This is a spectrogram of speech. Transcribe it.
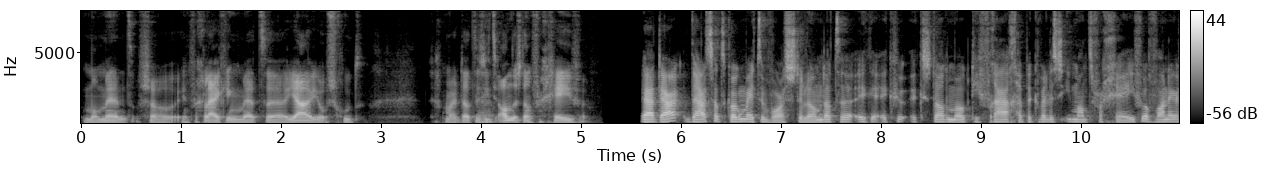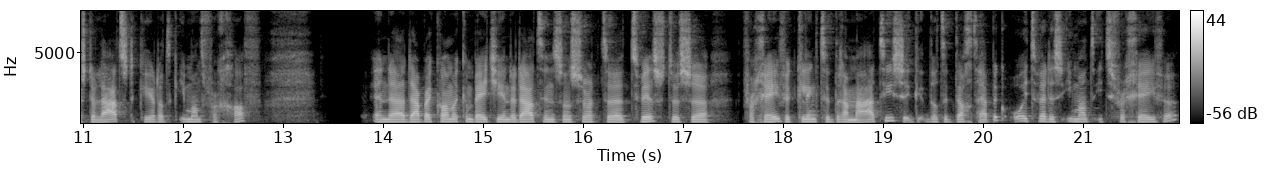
moment of zo in vergelijking met eh, ja joh is goed. Zeg maar, dat is Ja. iets anders dan vergeven. Ja, daar, daar zat ik ook mee te worstelen. Omdat eh, ik, ik, ik stelde me ook die vraag: heb ik wel eens iemand vergeven? Of wanneer is de laatste keer dat ik iemand vergaf? En eh, daarbij kwam ik een beetje inderdaad in zo'n soort twist tussen vergeven klinkt te dramatisch. Ik, dat ik dacht, heb ik ooit wel eens iemand iets vergeven?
